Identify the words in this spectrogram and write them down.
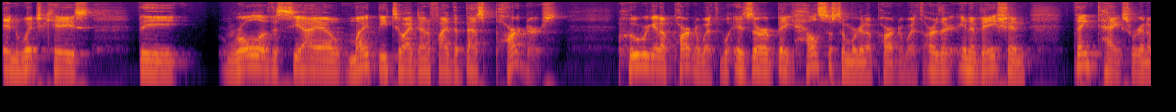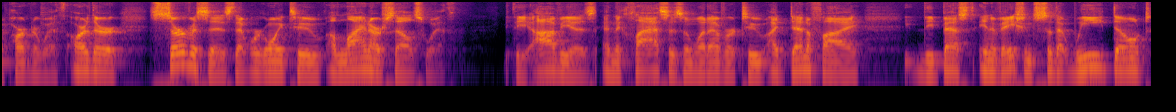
in which case the role of the cio might be to identify the best partners. Who we're going to partner with? Is there a big health system we're going to partner with? Are there innovation think tanks we're going to partner with? Are there services that we're going to align ourselves with? The AVIAs and the classes and whatever to identify the best innovations so that we don't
